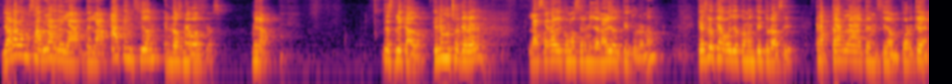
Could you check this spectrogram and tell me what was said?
Y ahora vamos a hablar de la, de la atención en los negocios. Mira, te he explicado, tiene mucho que ver la saga de cómo ser millonario, el título, ¿no? ¿Qué es lo que hago yo con un título así? Captar la atención. ¿Por qué?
